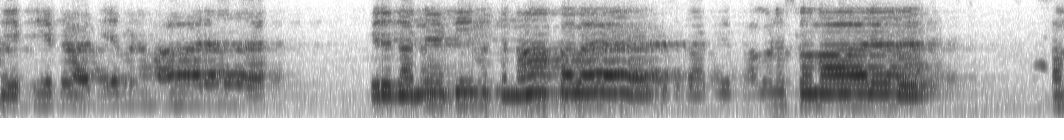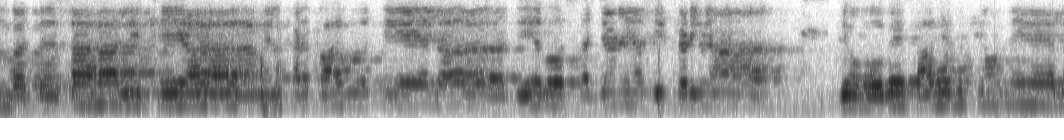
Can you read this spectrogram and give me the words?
ਦੇਖੇਗਾ ਦੇਵਨਹਾਰ ਫਿਰ ਦਾਨੇ ਕੀਮਤ ਨਾ ਪਵੈ, ਤਿਸ ਦਾ ਕੇ ਪਵਨ ਸਮਾਰ। ਸੰਬਤ ਸਾਹ ਲਿਖਿਆ, ਮਿਲ ਕਰ ਪਾਵੋ ਤੇਲ, ਦੇਵੋ ਸੱਜਣ ਅਸੀਂ ਸੜੀਆਂ। ਜੋ ਹੋਵੇ ਸਾਹਿਬ ਕਿਉ ਮੇਲ?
